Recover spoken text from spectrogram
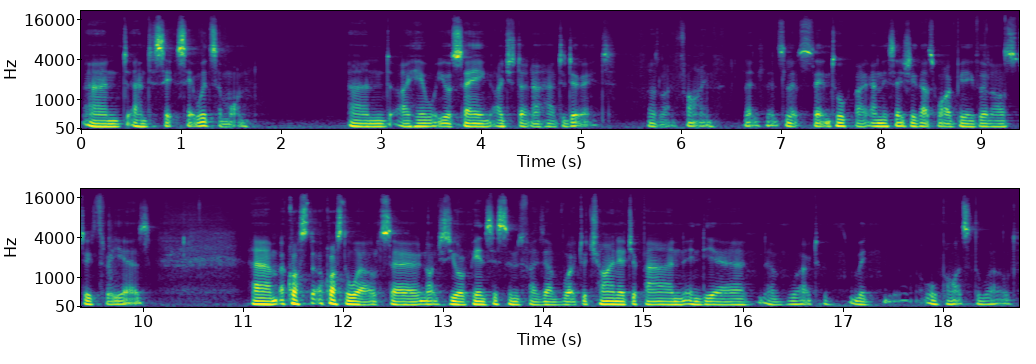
and and to sit sit with someone. And I hear what you're saying. I just don't know how to do it. I was like, fine, let's let's let's sit and talk about it. And essentially, that's what I've been for the last two three years um, across the, across the world. So not just European systems. For example, I've worked with China, Japan, India. I've worked with, with all parts of the world.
